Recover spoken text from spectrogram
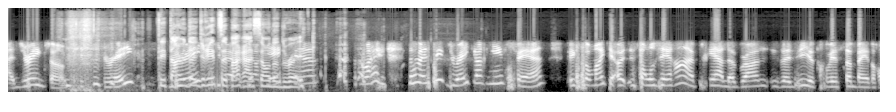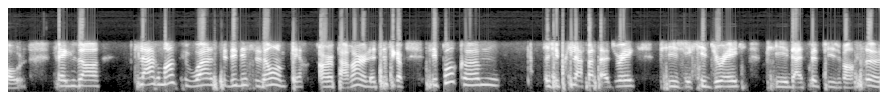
à Drake, genre. Puis Drake. T'es à un degré de séparation de Drake. ouais. Non, mais tu sais, Drake a rien fait. Fait que sûrement que euh, son gérant après à LeBron nous a dit, il a trouvé ça bien drôle. Fait que genre, clairement, tu vois, c'est des décisions un par un. Là. Tu sais, c'est comme, c'est pas comme j'ai pris la face à Drake, puis j'ai écrit Drake, puis that's it, puis je vends ça.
